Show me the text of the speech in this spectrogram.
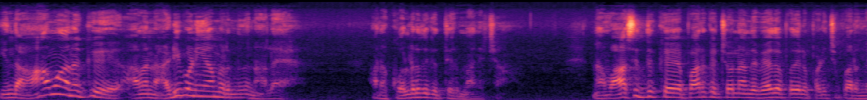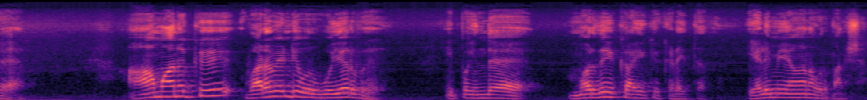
இந்த ஆமானுக்கு அவன் அடிபணியாமல் இருந்ததுனால அவனை கொல்றதுக்கு தீர்மானித்தான் நான் வாசித்துக்க பார்க்க சொன்ன அந்த வேத பகுதியில் படித்து பாருங்கள் ஆமானுக்கு வரவேண்டிய ஒரு உயர்வு இப்போ இந்த மருதேக்காய்க்கு கிடைத்தது. எளிமையான ஒரு மனுஷன்.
